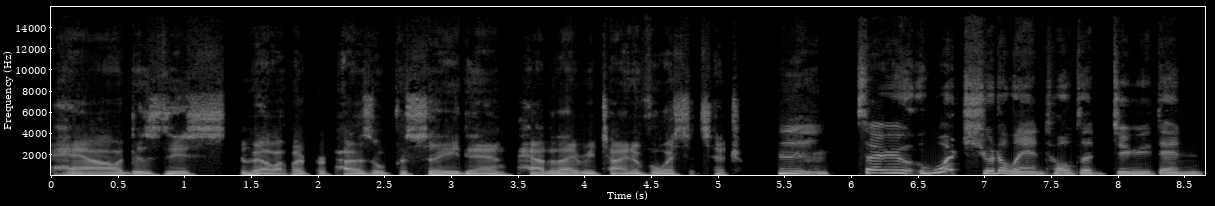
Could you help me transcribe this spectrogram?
how does this development proposal proceed and how do they retain a voice, etc. Hmm. So, what should a landholder do then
